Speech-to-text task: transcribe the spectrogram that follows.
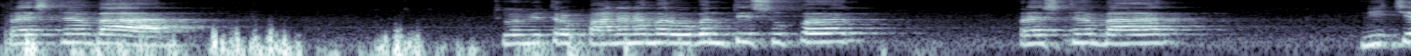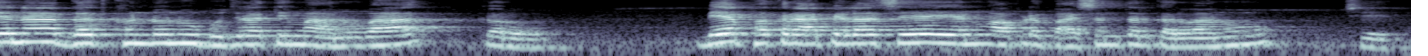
પ્રશ્ન બાર. જો મિત્રો, પાના નંબર ઓગણત્રીસ ઉપર પ્રશ્ન બાર. નીચેના ગતખંડોનું ગુજરાતીમાં અનુવાદ કરો. બે ફકરા આપેલા છે, એનું આપણે ભાષાંતર કરવાનું છે.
